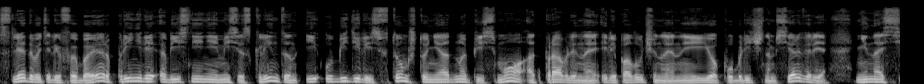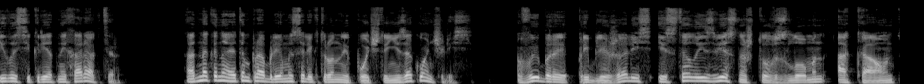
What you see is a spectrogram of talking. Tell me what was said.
Следователи ФБР приняли объяснение миссис Клинтон и убедились в том, что ни одно письмо, отправленное или полученное на ее публичном сервере, не носило секретный характер. Однако на этом проблемы с электронной почтой не закончились. Выборы приближались, и стало известно, что взломан аккаунт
